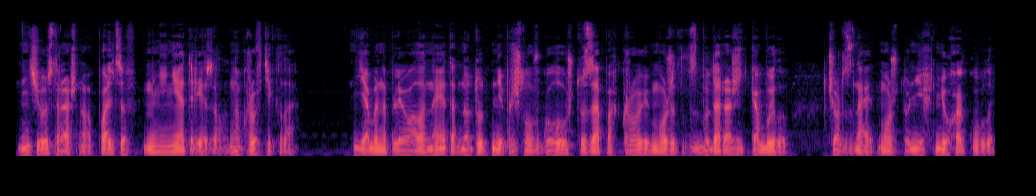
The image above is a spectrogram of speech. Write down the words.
Ничего страшного, пальцев мне не отрезал, но кровь текла. Я бы наплевала на это, но тут мне пришло в голову, что запах крови может взбудоражить кобылу. Черт знает, может у них нюх акулы.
